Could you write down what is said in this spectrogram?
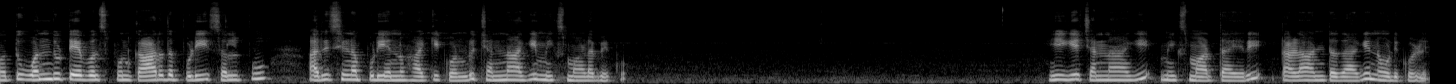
ಮತ್ತು ಒಂದು ಟೇಬಲ್ ಸ್ಪೂನ್ ಖಾರದ ಪುಡಿ, ಸ್ವಲ್ಪ ಅರಿಶಿಣ ಪುಡಿಯನ್ನು ಹಾಕಿಕೊಂಡು ಚೆನ್ನಾಗಿ ಮಿಕ್ಸ್ ಮಾಡಬೇಕು. ಹೀಗೆ ಚೆನ್ನಾಗಿ ಮಿಕ್ಸ್ ಮಾಡ್ತಾ ಇರಿ. ತಳ ಅಂಟದಾಗೆ ನೋಡಿಕೊಳ್ಳಿ.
